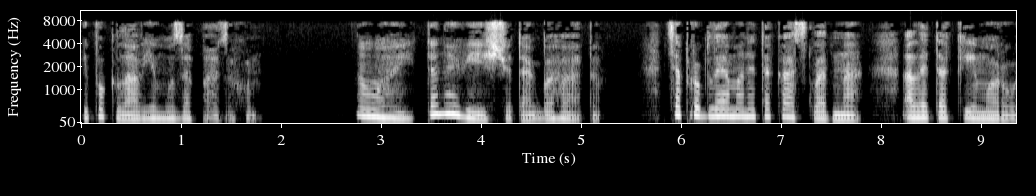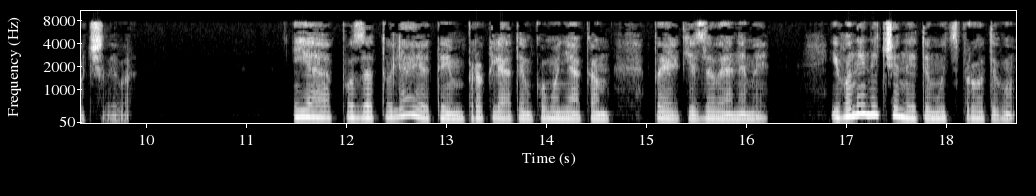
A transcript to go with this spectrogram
і поклав йому за пазухом. Ой, та навіщо так багато? Ця проблема не така складна, але таки морочлива. Я позатуляю тим проклятим комунякам пельки зеленими, і вони не чинитимуть спротиву.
